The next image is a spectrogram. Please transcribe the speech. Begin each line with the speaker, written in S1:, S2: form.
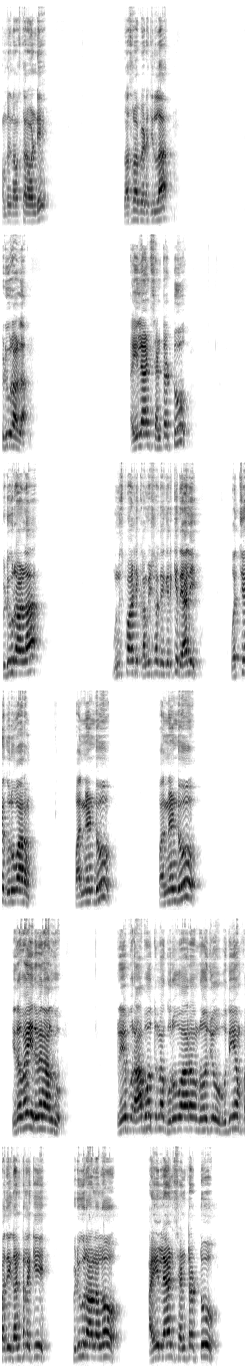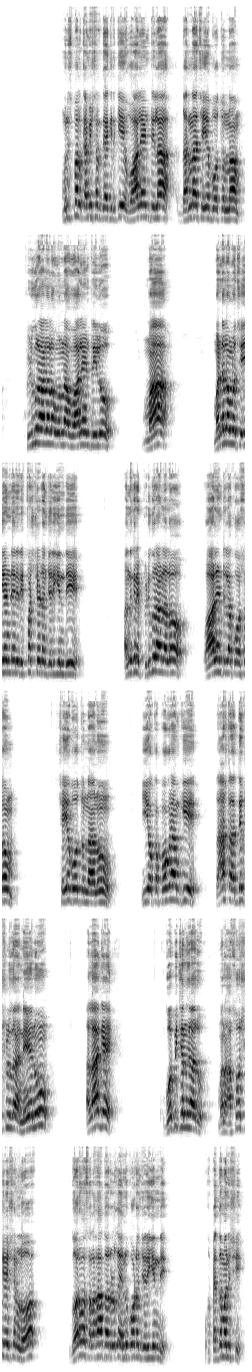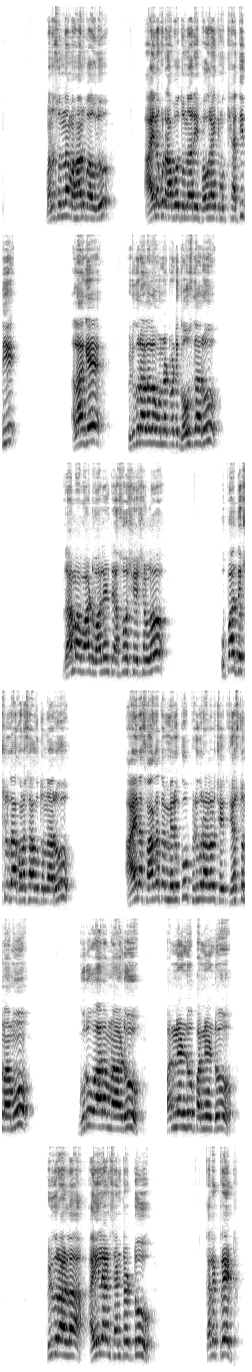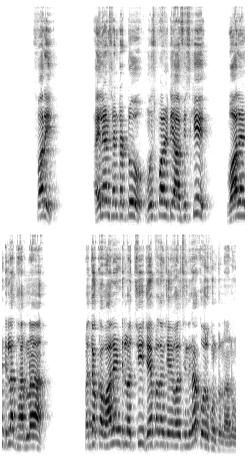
S1: అందరికీ నమస్కారం అండి. నసరాపేట జిల్లా Piduguralla island centre to Piduguralla municipality commissioner దగ్గరికి ర్యాలీ వచ్చే గురువారం పన్నెండు పన్నెండు ఇరవై ఇరవై నాలుగు. రేపు రాబోతున్న గురువారం రోజు ఉదయం పది గంటలకి పిడుగురాళ్ళలో island centre to municipal commissioner దగ్గరికి వాలంటీర్ల ధర్నా చేయబోతున్నాం. పిడుగురాళ్ళలో ఉన్న వాలంటీర్లు మా మండలంలో చేయండి అని రిక్వెస్ట్ చేయడం జరిగింది. అందుకని పిడుగురాళ్ళలో వాలంటీర్ల కోసం చేయబోతున్నాను. ఈ యొక్క ప్రోగ్రాంకి రాష్ట్ర అధ్యక్షులుగా నేను అలాగే గోపిచంద్ గారు మన అసోసియేషన్లో గౌరవ సలహాదారులుగా ఎన్నుకోవడం జరిగింది. ఒక పెద్ద మనిషి. మనసున్న మహానుభావులు ఆయన కూడా రాబోతున్నారు ఈ ప్రోగ్రాంకి ముఖ్య అతిథి. అలాగే పిడుగురాళ్ళలో ఉన్నటువంటి గౌస్ గారు గ్రామ వార్డ్ వాలంటీర్ అసోసియేషన్లో ఉపాధ్యక్షులుగా కొనసాగుతున్నారు. ఆయన స్వాగతం మేరకు పిడుగురాలలో చే చేస్తున్నాము. గురువారం నాడు పన్నెండు పన్నెండు Piduguralla island centre to collectorate sorry island centre to municipality ఆఫీస్కి వాలంటీర్ల ధర్నా. ప్రతి ఒక్క వాలంటీర్లు వచ్చి జయప్రదం చేయవలసిందిగా కోరుకుంటున్నాను.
